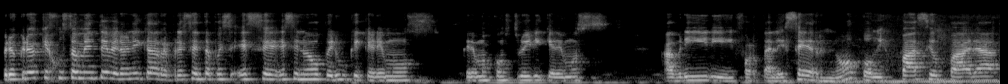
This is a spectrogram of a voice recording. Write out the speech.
Pero creo que justamente Verónica representa pues ese, ese nuevo Perú que queremos, queremos construir y queremos abrir y fortalecer, ¿no? Con espacio para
